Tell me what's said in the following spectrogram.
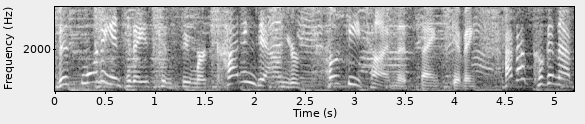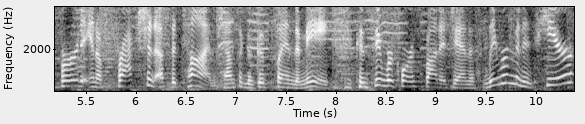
This morning in today's consumer, cutting down your turkey time this Thanksgiving. How about cooking that bird in a fraction of the time? Sounds like a good plan to me. Consumer correspondent Janice Lieberman is here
